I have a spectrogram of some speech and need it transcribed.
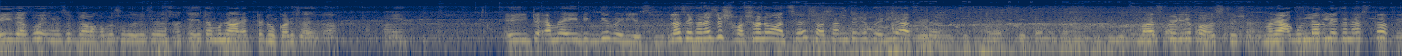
এই দেখো এখানে সব জামা কাপড় শুকিয়ে চলে থাকে। এটা মনে হয় আরেকটা ঢোকার জায়গা। মানে এইটা আমরা এই দিক দিয়ে বেরিয়েছি। প্লাস এখানে যে শ্মশানও আছে শ্মশান থেকে বেরিয়ে আসতে বাস বেরিয়ে ফার্স্ট স্টেশন মানে আগুন লাগলে এখানে আসতে হবে?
